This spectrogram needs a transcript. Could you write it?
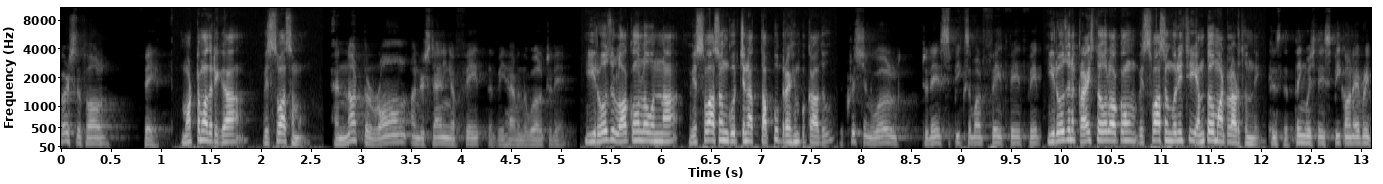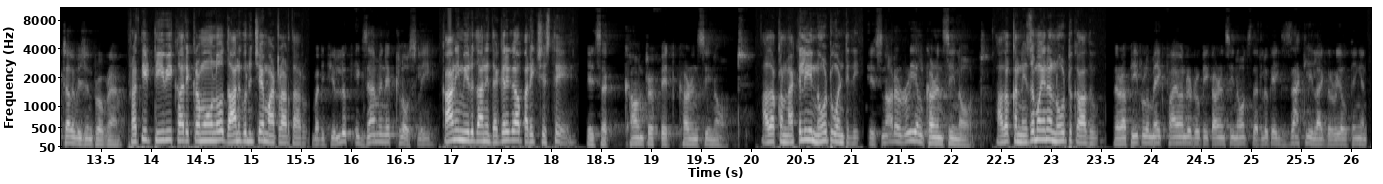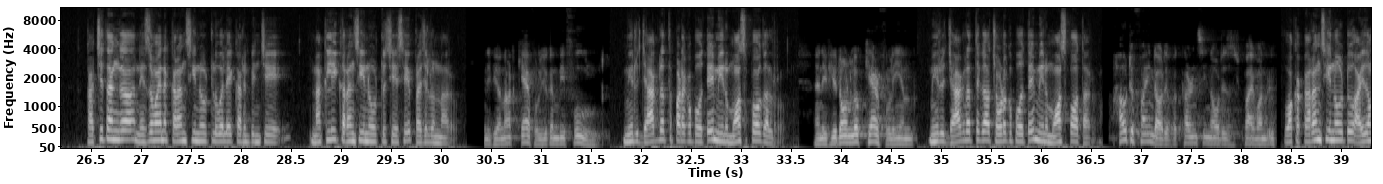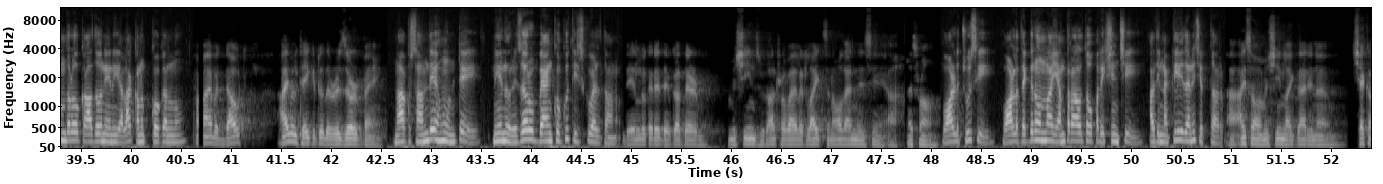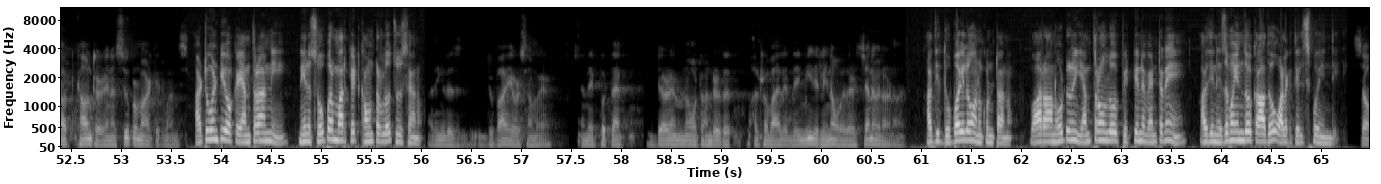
First of all faith మొట్టమొదటిగా విశ్వాసము And not the wrong understanding of faith that we have in the world today. ఈ రోజు లోకంలో ఉన్న విశ్వాసం గురించిన తప్పు గ్రహింపు కాదు The Christian world today speaks about faith, faith, faith. ఈ రోజున క్రైస్తవ లోకం విశ్వాసం గురించి ఎంతో మాట్లాడుతుంది It's the thing which they speak on every television program. ప్రతి టీవీ కార్యక్రమంలో దాని గురించే మాట్లాడతారు But if you look, examine it closely, కానీ మీరు దాని దగ్గరగా పరీక్షిస్తే it's a counterfeit currency note. అదొక నకిలీ నోటు వంటిది It's not a real currency note. అదొక నిజమైన నోటు కాదు There are people who make 500 rupee currency notes that look exactly like the real thing. And ఖచ్చితంగా నిజమైన కరెన్సీ నోట్ల వలె కనిపించే నకిలీ కరెన్సీ నోట్లు చేసే ప్రజలున్నారు if you're not careful, you can be fooled. మీరు జాగ్రత్త పడకపోతే మీరు మోసపోగలరు And if you don't look carefully and మీరు జాగ్రత్తగా చూడకపోతే మీరు మోసపోతారు how to find out if a currency note is 500, ఒక కరెన్సీ నోటు ఐదు వందలో కాదో నేను ఎలా కనుక్కోగలను I have a doubt, I will take it to the Reserve Bank. నాకు సందేహం ఉంటే నేను రిజర్వ్ బ్యాంకుకు తీసుకువెళ్తాను They look at it, they've got their machines with ultraviolet lights and all that, and they say, ah, that's wrong. వాళ్ళు చూసి వాళ్ళ దగ్గర ఉన్న యంత్రాలతో పరీక్షించి అది నకిలీదని చెప్తారు I saw a machine like that in a checkout counter in a supermarket once. అటువంటి ఒక యంత్రాన్ని నేను సూపర్ మార్కెట్ కౌంటర్లో చూశాను I think it was Dubai or somewhere. And they put that dirham note under the ultraviolet. They immediately know whether it's genuine or not. అది దుబాయ్లో అనుకుంటాను వారు ఆ నోటును యంత్రంలో పెట్టిన వెంటనే అది నిజమైందో కాదో వాళ్ళకి తెలిసిపోయింది So,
